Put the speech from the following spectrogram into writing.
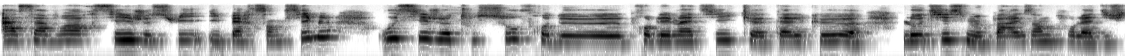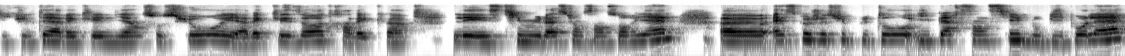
à savoir si je suis hypersensible ou si je souffre de problématiques telles que l'autisme, par exemple, pour la difficulté avec les liens sociaux et avec les autres, avec euh, les stimulations sensorielles. Euh, est-ce que je suis plutôt hypersensible ou bipolaire?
